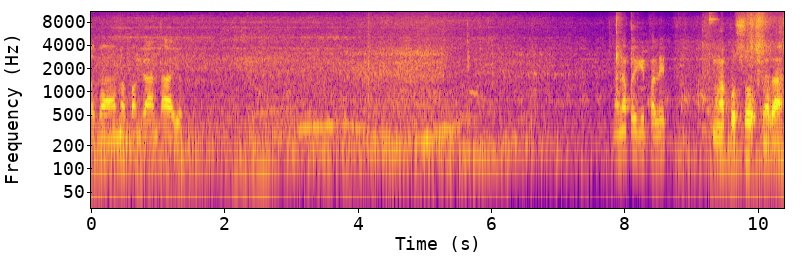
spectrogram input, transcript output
pagka mabanggaan tayo. Ano ko palit mga puso dara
